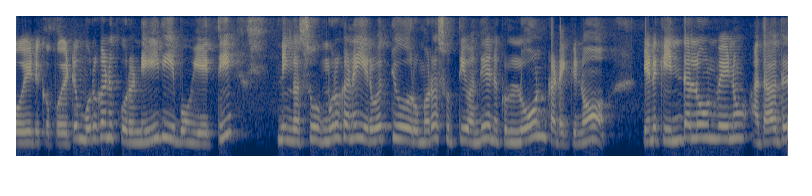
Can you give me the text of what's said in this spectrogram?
கோயிலுக்கு போயிட்டு முருகனுக்கு ஒரு நெய் தீபம் ஏற்றி நீங்கள் சு முருகனை இருபத்தி ஒரு முறை சுற்றி வந்து எனக்கு லோன் கிடைக்கணும். எனக்கு இந்த லோன் வேணும். அதாவது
